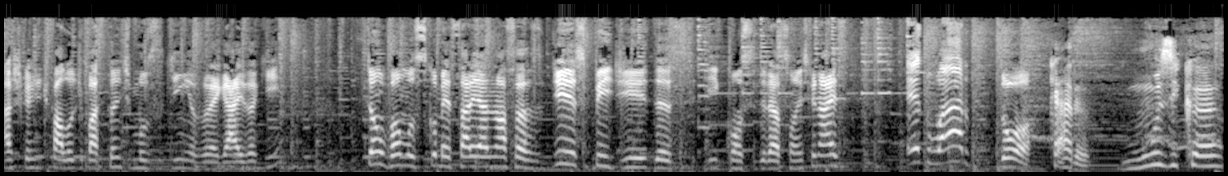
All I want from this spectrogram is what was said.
Acho que a gente falou de bastante musiquinhas legais aqui. Então vamos começar aí as nossas despedidas e considerações finais. Eduardo! Cara, música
